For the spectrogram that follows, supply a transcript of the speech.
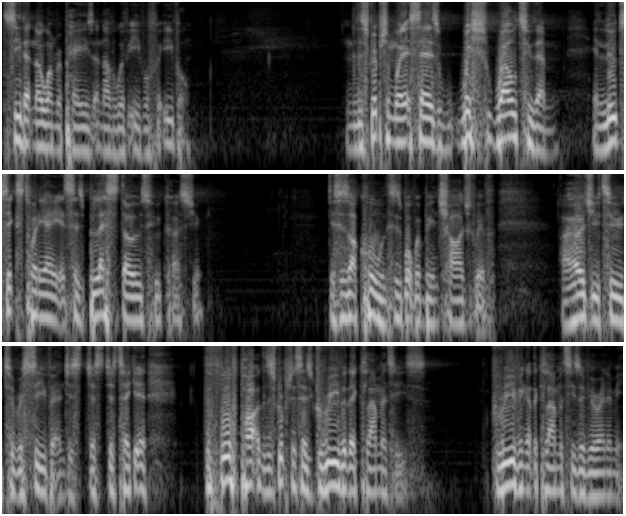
see that no one repays another with evil for evil. In the description when it says, wish well to them, in Luke 6.28, it says, bless those who curse you. This is our call. This is what we're being charged with. I urge you to, to receive it and just, just, just take it in. The fourth part of the description says, grieve at their calamities grieving at the calamities of your enemy.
